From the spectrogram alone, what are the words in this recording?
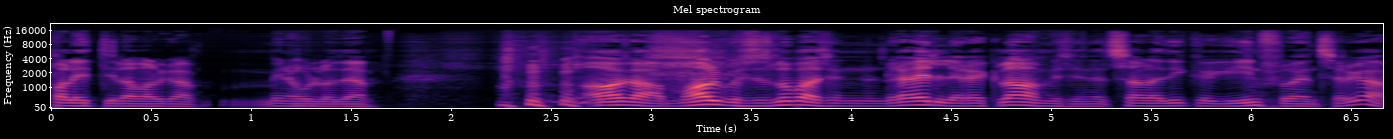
balletilaval ka, mine hullu tea. aga ma alguses lubasin välja, reklaamisin, et sa oled ikkagi influencer ka.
